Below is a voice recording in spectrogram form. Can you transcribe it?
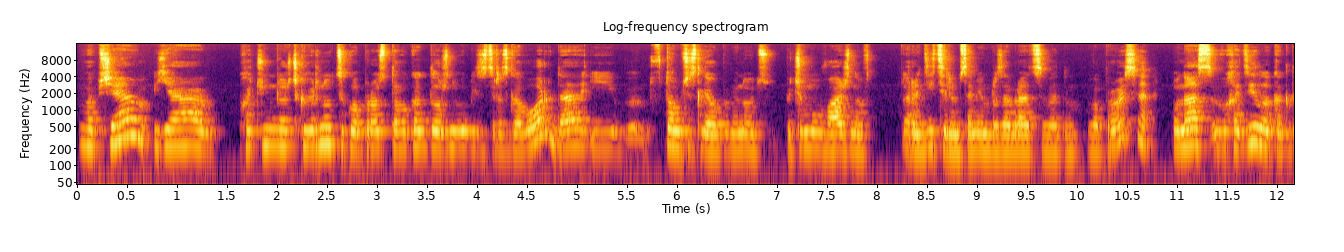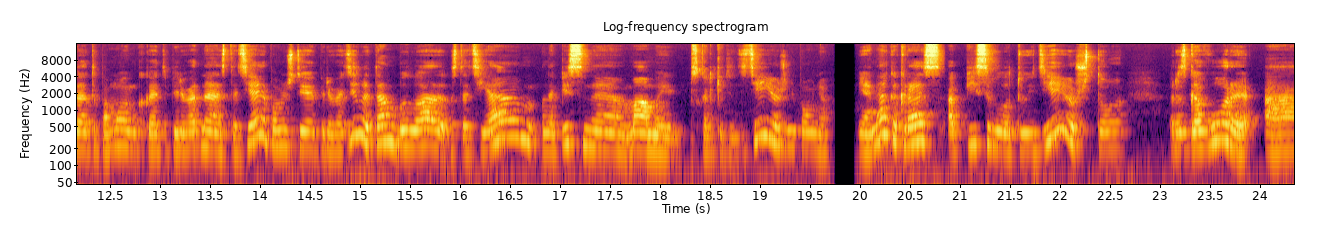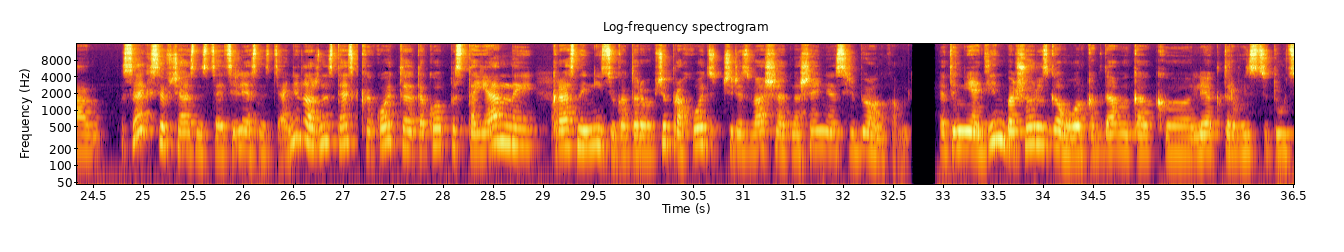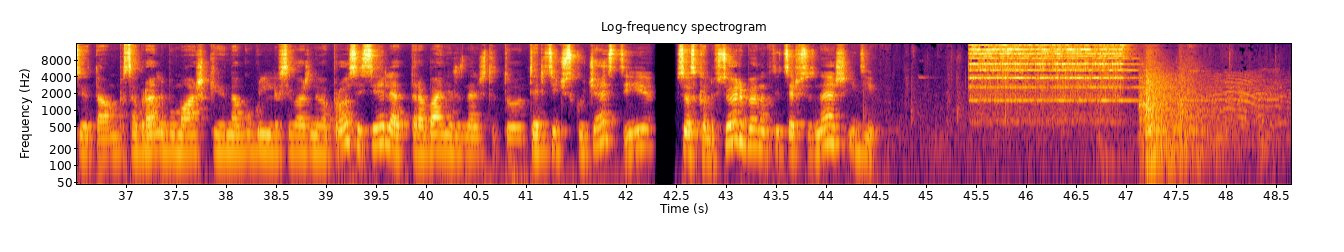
Вообще, я хочу немножечко вернуться к вопросу того, как должен выглядеть разговор, да, и в том числе упомянуть, почему важно родителям самим разобраться в этом вопросе. У нас выходила когда-то, по-моему, какая-то переводная статья, я помню, что я ее переводила, и там была статья, написанная мамой скольки-то детей, я уже не помню, и она как раз описывала ту идею, что разговоры о сексе, в частности, о телесности, они должны стать какой-то такой постоянной красной нитью, которая вообще проходит через ваши отношения с ребенком. Это не один большой разговор, когда вы как э, лектор в институте там собрали бумажки, нагуглили все важные вопросы, сели, оттарабанили, значит, эту теоретическую часть и все сказали, все, ребенок, ты теперь все знаешь, иди.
